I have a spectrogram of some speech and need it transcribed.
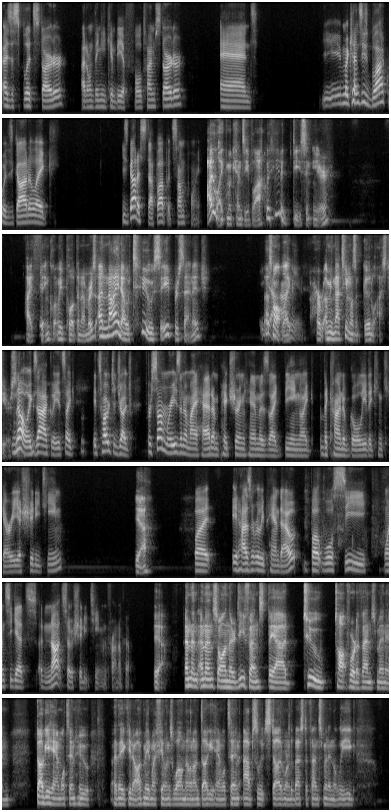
as a split starter. I don't think he can be a full time starter, and Mackenzie's Blackwood's got to like. He's got to step up at some point. I like Mackenzie Blackwood. He had a decent year. I think. Let me pull up the numbers. A 902 save percentage. That's not I like mean- her. I mean, that team wasn't good last year. so- No, exactly. It's like it's hard to judge. For some reason in my head, I'm picturing him as like being like the kind of goalie that can carry a shitty team, Yeah. but it hasn't really panned out. But we'll see once he gets a not so shitty team in front of him. Yeah. And then and then so on their defense, they add two top four defensemen and Dougie Hamilton, who I think, you know, I've made my feelings well known on Dougie Hamilton, absolute stud, one of the best defensemen in the league.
